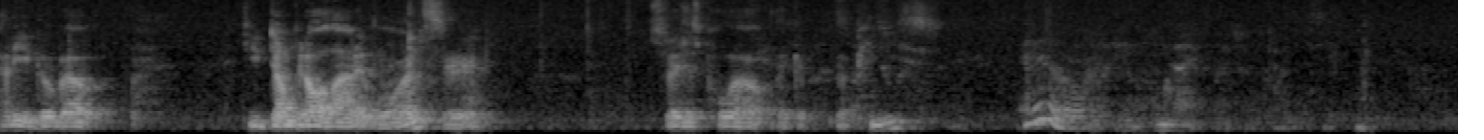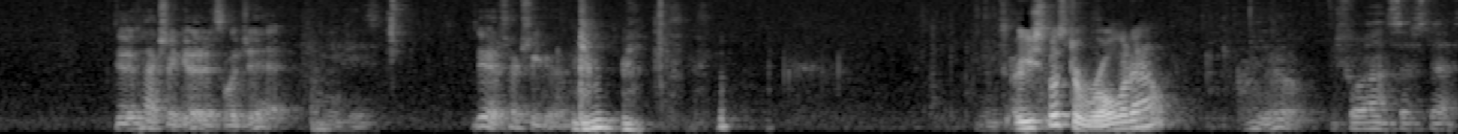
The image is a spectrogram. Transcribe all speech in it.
how do you go about? Do you dump it all out at once, or should I just pull out like a, a piece? Ew. Dude, it's actually good. It's legit. Yeah, it's actually good. Are you supposed to roll it out? I don't know. Slå an så stress.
